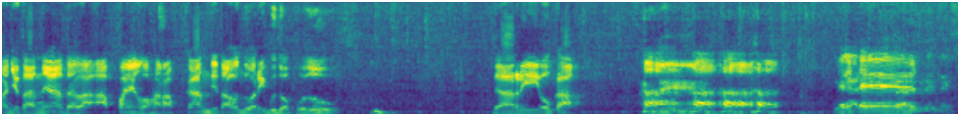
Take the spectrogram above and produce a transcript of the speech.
lanjutannya adalah apa yang lo harapkan di tahun 2020 dari Ukak. Next.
